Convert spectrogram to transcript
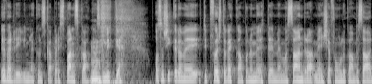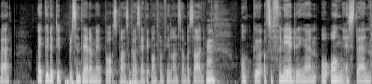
överdrivit mina kunskaper i spanska ganska mycket. Och så skickade de mig typ första veckan på något möte med en massa andra människor från olika ambassader. Och jag kunde typ presentera mig på spanska och säga att jag kom från Finlands ambassad. Och eh, alltså förnedringen och ångesten.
